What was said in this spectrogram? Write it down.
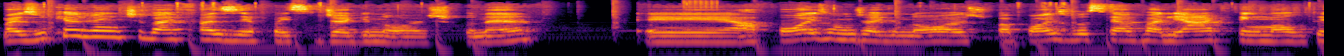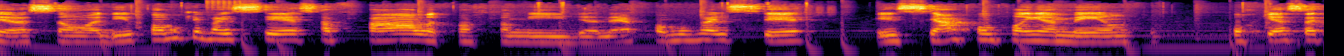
Mas o que a gente vai fazer com esse diagnóstico, né? É, após um diagnóstico, após você avaliar que tem uma alteração ali, como que vai ser essa fala com a família, né? Como vai ser esse acompanhamento? Porque essa,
